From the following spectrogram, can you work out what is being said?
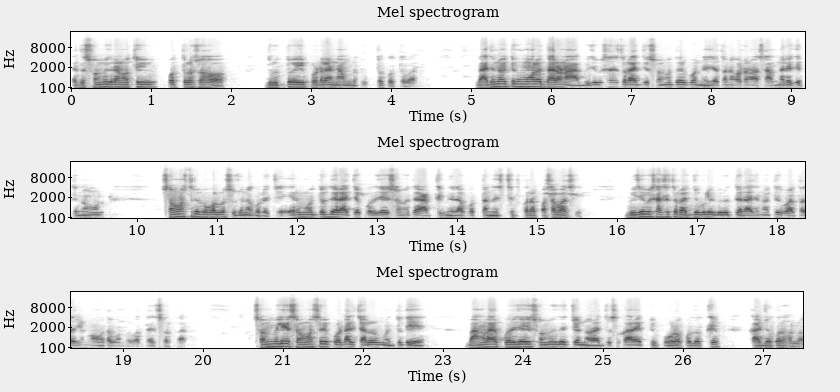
যাতে শ্রমিকরা নথিপত্র সহ দ্রুত এই পোর্টালে নাম নথিভুক্ত করতে পারে রাজনৈতিক মহলের ধারণা, বিজেপি শাসিত রাজ্যে শ্রমিকদের উপর নির্যাতনের ঘটনা সামনে রেখে তৃণমূল সমস্ত প্রকল্প সূচনা করেছে। এর মধ্য দিয়ে রাজ্যে পরিযায়ী শ্রমিকদের আর্থিক নিরাপত্তা নিশ্চিত করার পাশাপাশি বিজেপি শাসিত রাজ্যগুলির বিরুদ্ধে রাজনৈতিক বার্তা দিলেন মমতা বন্দ্যোপাধ্যায় সরকার। সব মিলিয়ে শ্রমশ্রী পোর্টাল চালুর মধ্য দিয়ে বাংলার পরিযায়ী শ্রমিকদের জন্য রাজ্য সরকার একটি বড় পদক্ষেপ কার্যকর হলো।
